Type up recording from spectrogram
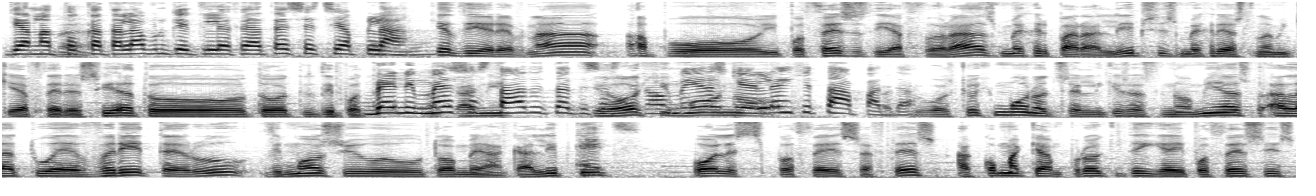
Για να ναι. το καταλάβουν και οι τηλεθεατές έτσι απλά. Και διερευνά από υποθέσεις διαφθοράς μέχρι παραλήψεις, μέχρι αστυνομική αυθαιρεσία, το, το οτιδήποτε. Μπαίνει Να μέσα κάνει. στα άδυτα της Και όχι αστυνομίας μόνο- και ελέγχει τα άπαντα. Ακριβώς. Και όχι μόνο της ελληνικής αστυνομίας, αλλά του ευρύτερου δημόσιου τομέα. Καλύπτει όλες τις υποθέσεις αυτές, ακόμα και αν πρόκειται για υποθέσεις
